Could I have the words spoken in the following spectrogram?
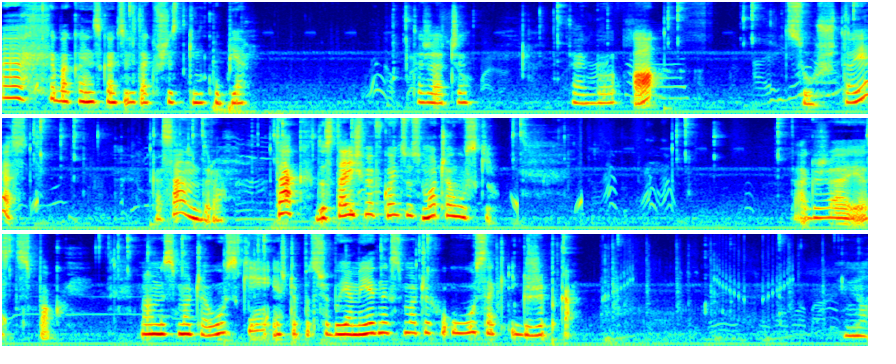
Ech, chyba koniec końców i tak wszystkim kupię. Te rzeczy. Tak, bo... O! Cóż to jest? Kasandro. Tak, dostaliśmy w końcu smocze łuski. Także jest spoko. Mamy smocze łuski, jeszcze potrzebujemy jednych smoczych łusek i grzybka. No.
